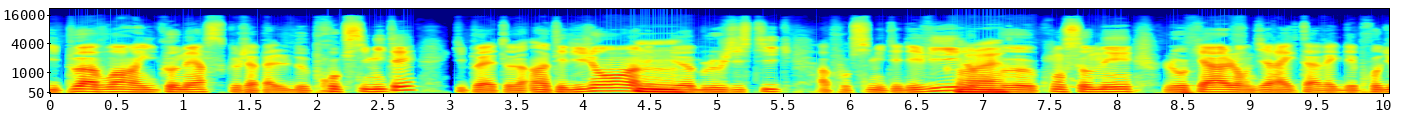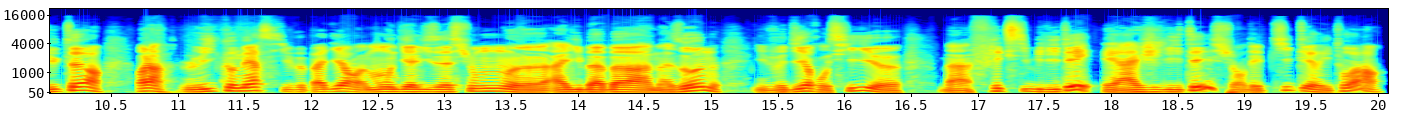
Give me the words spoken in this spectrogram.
Il peut avoir un e-commerce que j'appelle de proximité, qui peut être intelligent, avec hmm. des hubs logistiques à proximité des villes. On peut consommer local en direct avec des producteurs. Voilà, le e-commerce, il veut pas dire mondialisation, Alibaba, Amazon. Il veut dire aussi bah, flexibilité et agilité sur des petits territoires.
